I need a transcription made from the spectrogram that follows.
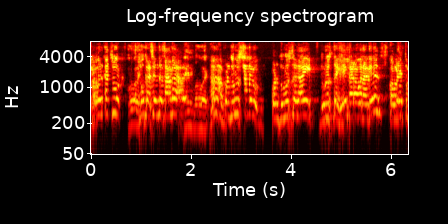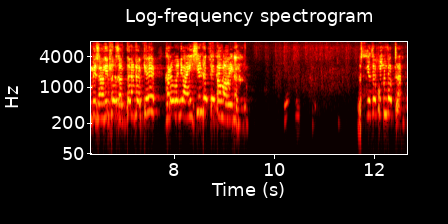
बरोबर का चूक. चूक असेल तर सांगा. हा आपण दुरुस्त करू. पण दुरुस्त नाही दुरुस्त हे करावं लागेल. काँग्रेस तुम्ही सांगितलं सत्तर टक्के. खरं म्हणजे ऐंशी टक्के काम आम्ही करतो. कोण बघतं?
